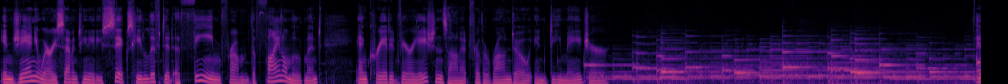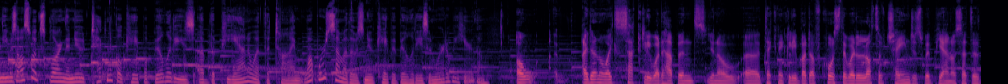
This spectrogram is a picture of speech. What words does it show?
in January 1786, he lifted a theme from the final movement and created variations on it for the rondo in D major. And he was also exploring the new technical capabilities of the piano at the time. What were some of those new capabilities and where do we hear them? Oh, I don't know exactly what happened, you know, uh, technically, but of course there were lots of changes with pianos at the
